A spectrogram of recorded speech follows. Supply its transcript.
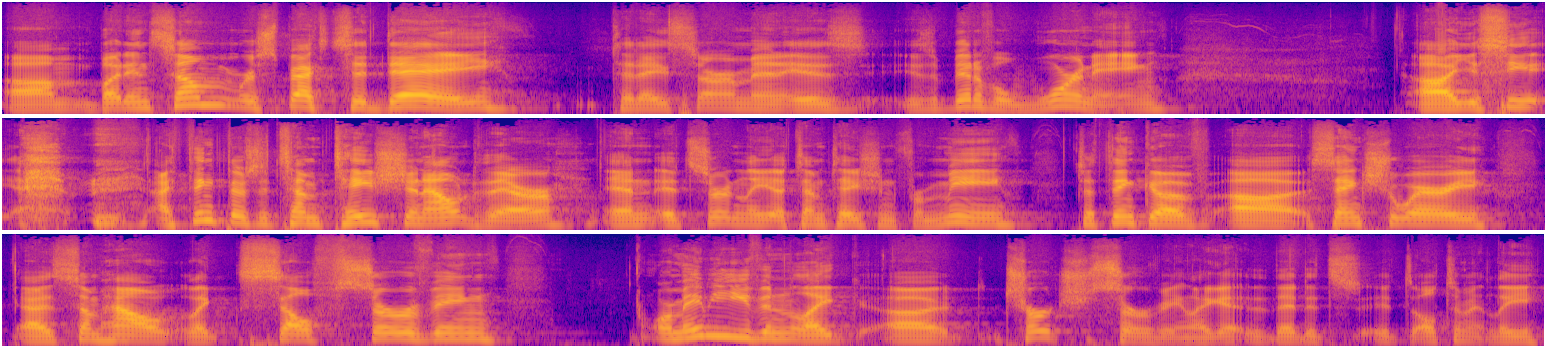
Um, but in some respects, today, today's sermon is, is a bit of a warning. Uh, you see, I think there's a temptation out there, and it's certainly a temptation for me to think of uh, sanctuary as somehow like self serving, or maybe even like uh, church serving, like it, that it's, it's ultimately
